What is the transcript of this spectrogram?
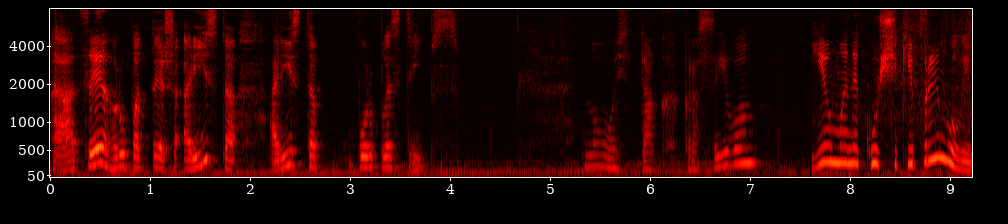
А це група теж Аріста, Аріста Strips. Ну, ось так красиво. Є в мене кущики примули,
